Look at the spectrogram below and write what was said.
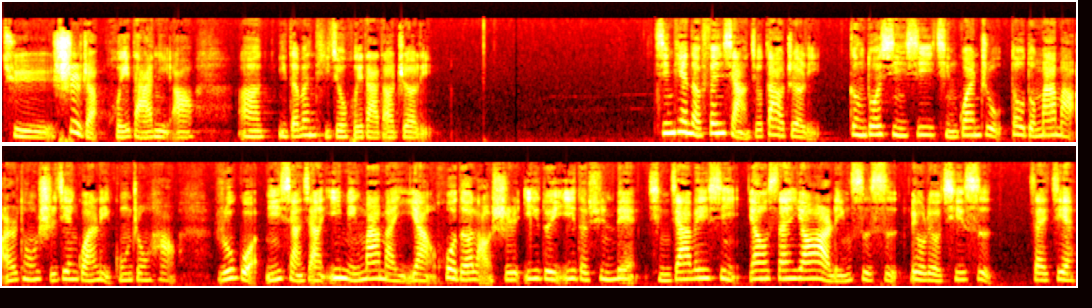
去试着回答你啊。啊，你的问题就回答到这里。今天的分享就到这里，更多信息请关注“豆豆妈妈儿童时间管理”公众号。如果你想像一鸣妈妈一样获得老师一对一的训练，请加微信幺三幺二零四四六六七四。再见。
